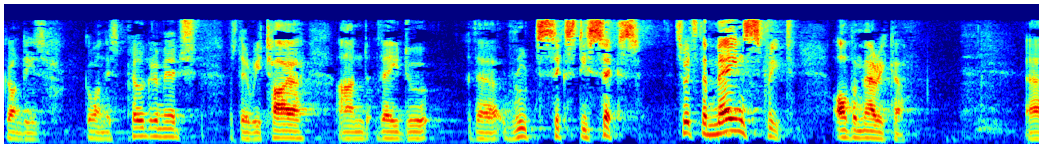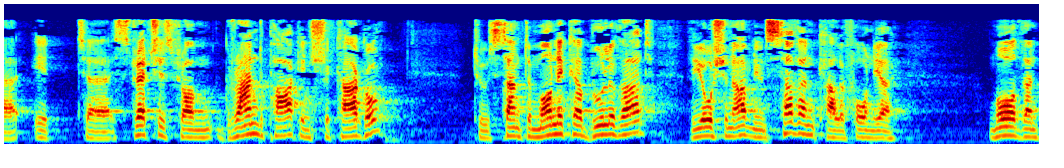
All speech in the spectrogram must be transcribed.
got these, go on this pilgrimage as they retire, and they do the Route 66. So it's the main street of America. Uh, it uh, stretches from Grant Park in Chicago to Santa Monica Boulevard, the Ocean Avenue in Southern California. More than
